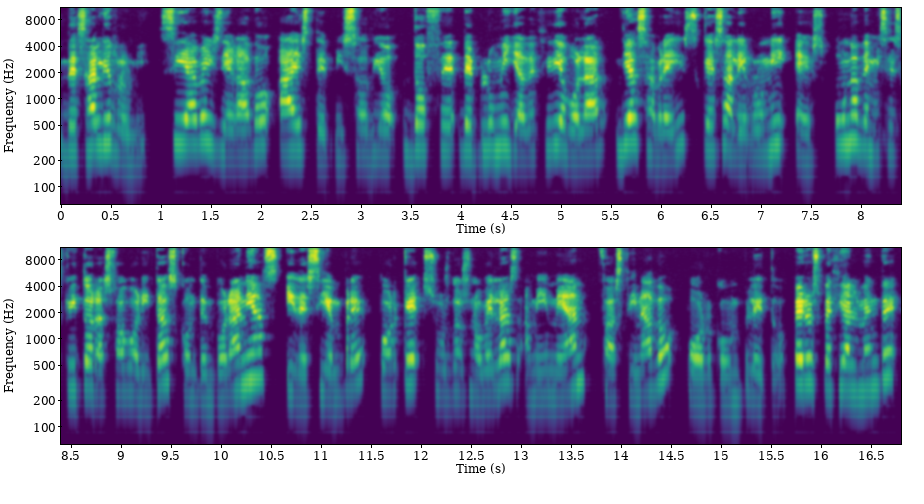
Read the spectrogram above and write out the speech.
de Sally Rooney. Si habéis llegado a este episodio 12 de Plumilla decidió volar, ya sabréis que Sally Rooney es una de mis escritoras favoritas contemporáneas y de siempre, porque sus dos novelas a mí me han fascinado por completo, pero especialmente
